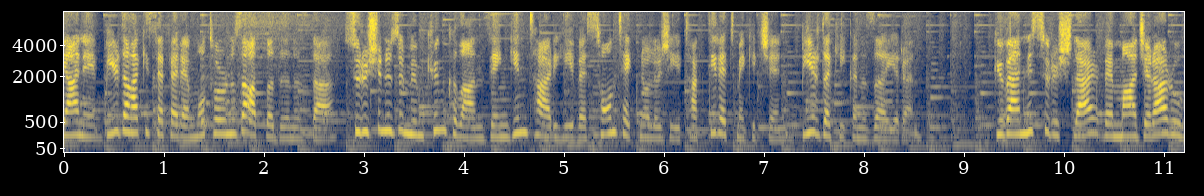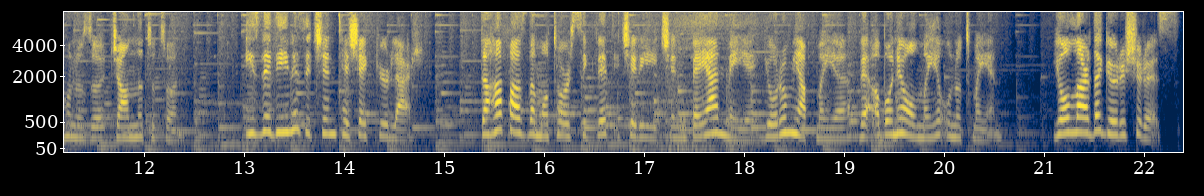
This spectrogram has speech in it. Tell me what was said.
Yani bir dahaki sefere motorunuza atladığınızda sürüşünüzü mümkün kılan zengin tarihi ve son teknolojiyi takdir etmek için bir dakikanızı ayırın. Güvenli sürüşler ve macera ruhunuzu canlı tutun. İzlediğiniz için teşekkürler. Daha fazla motosiklet içeriği için beğenmeyi, yorum yapmayı ve abone olmayı unutmayın. Yollarda görüşürüz.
